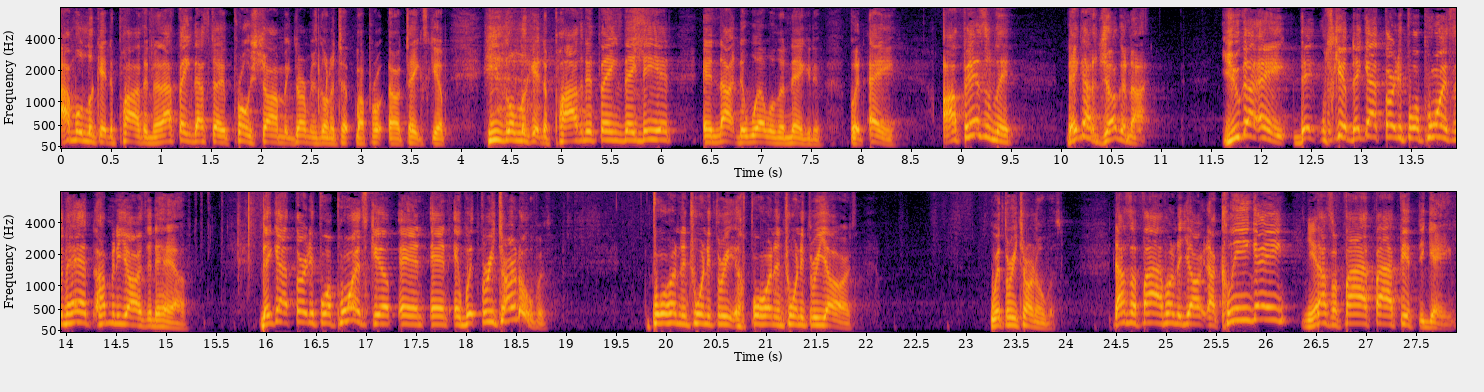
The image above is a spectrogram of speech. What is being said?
I'm gonna look at the positive, and I think that's the approach Sean McDermott is gonna t- uh, take. Skip, he's gonna look at the positive things they did and not dwell on the negative. But hey, offensively, they got a juggernaut. You got hey, they, Skip, they got 34 points and had how many yards did they have? They got 34 points, Skip, and and, and with three turnovers, 423 423 yards with three turnovers. That's a 500 yard, a clean game. That's a 5 550 game.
